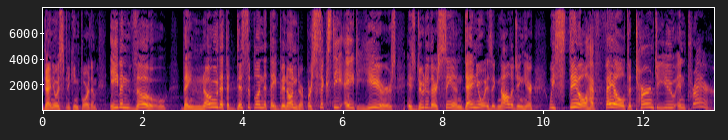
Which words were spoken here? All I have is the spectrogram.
Daniel is speaking for them, even though they know that the discipline that they've been under for 68 years is due to their sin. Daniel is acknowledging here, we still have failed to turn to you in prayer.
